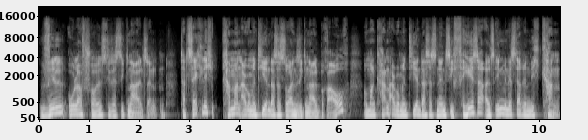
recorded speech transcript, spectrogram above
will Olaf Scholz dieses Signal senden? Tatsächlich kann man argumentieren, dass es so ein Signal braucht und man kann argumentieren, dass es Nancy Faeser als Innenministerin nicht kann,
